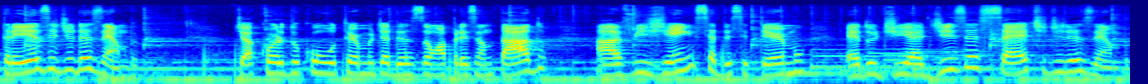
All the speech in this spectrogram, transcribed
13 de dezembro. De acordo com o termo de adesão apresentado, a vigência desse termo é do dia 17 de dezembro.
